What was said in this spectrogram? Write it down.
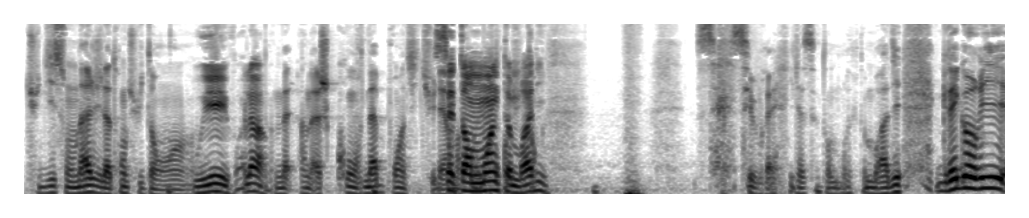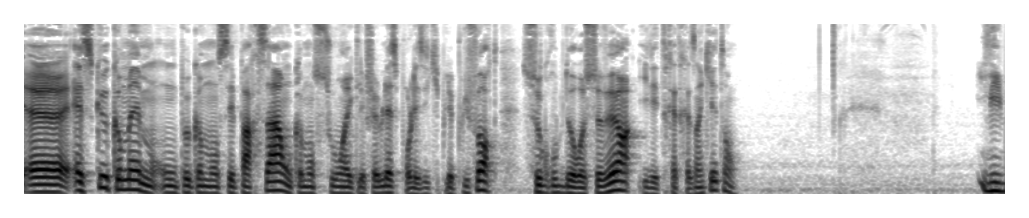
Tu dis son âge, il a 38 ans. Hein. Oui, voilà. Un, âge convenable pour un titulaire. 7 ans de moins que Tom Brady. C'est vrai, il a 7 ans de Tom Brady. Grégory, euh, est-ce que quand même, on peut commencer par ça? On commence souvent avec les faiblesses pour les équipes les plus fortes. Ce groupe de receveurs, il est très très inquiétant. Il,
